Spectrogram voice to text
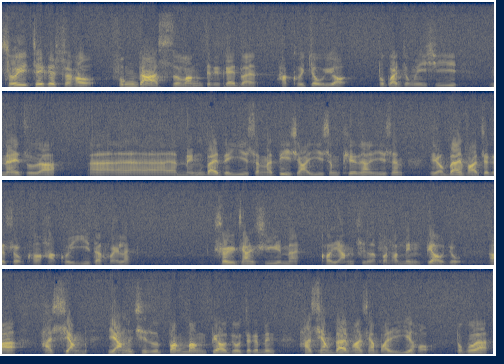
所以这个时候风大死亡这个阶段还可以救药，不管中医西医乃至啊。啊，明白的医生啊，地下医生、天上医生有办法，这个时候可还可以医得回来。所以讲西医嘛，靠阳气了，把他命吊住啊。他想阳气是帮忙吊住这个命，他想办法想把它医好。不过，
